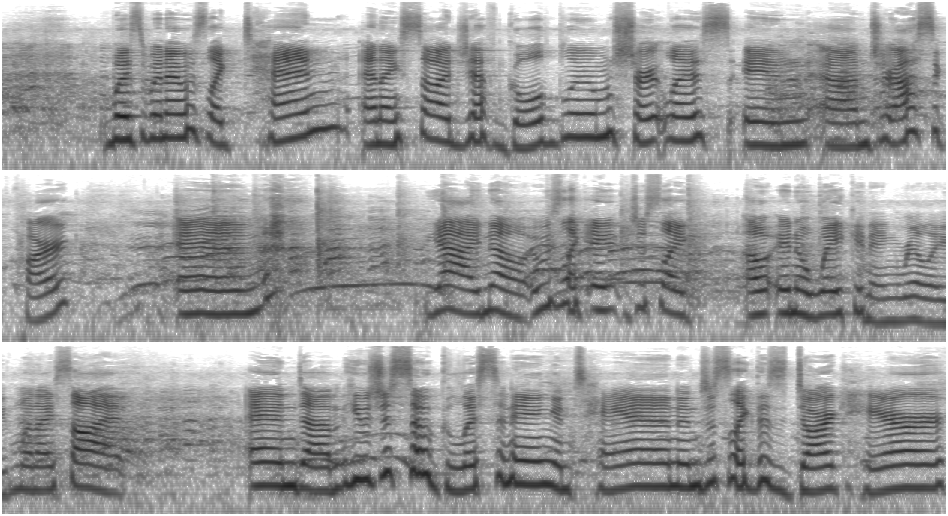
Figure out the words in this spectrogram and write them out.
was when I was like 10 and I saw Jeff Goldblum shirtless in um, Jurassic Park, and yeah, I know. It was like it just like an awakening really when I saw it. And um, he was just so glistening and tan and just like this dark hair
